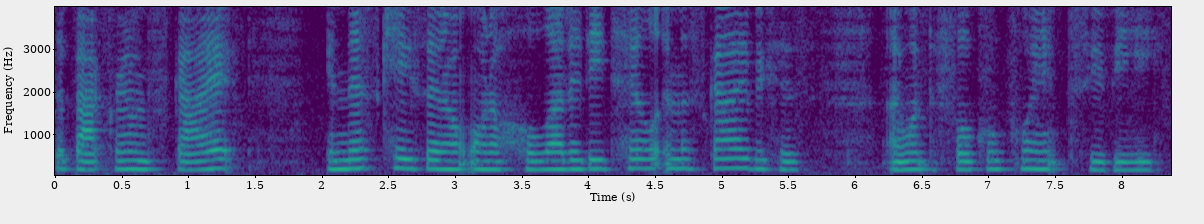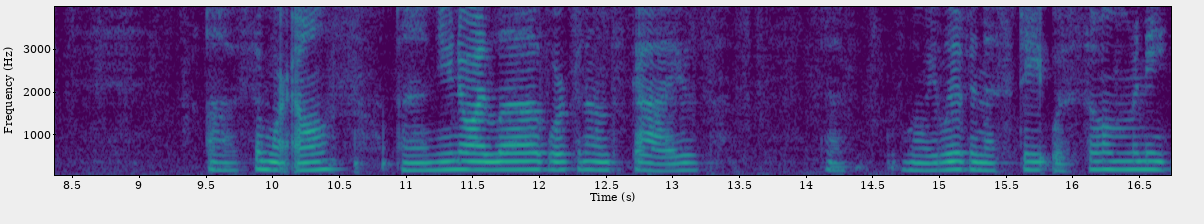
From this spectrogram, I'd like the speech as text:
the background sky. In this case I don't want a whole lot of detail in the sky because I want the focal point to be uh, somewhere else. And you know I love working on skies when we live in a state with so many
